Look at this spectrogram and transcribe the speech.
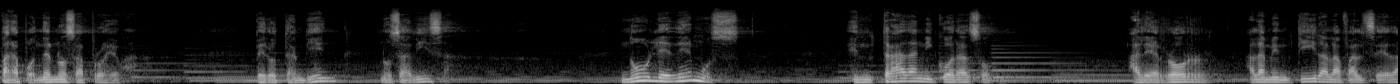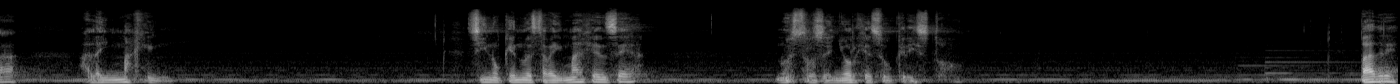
para ponernos a prueba. Pero también nos avisa, no le demos entrada ni corazón al error a la mentira, a la falsedad, a la imagen, sino que nuestra imagen sea nuestro Señor Jesucristo. Padre,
